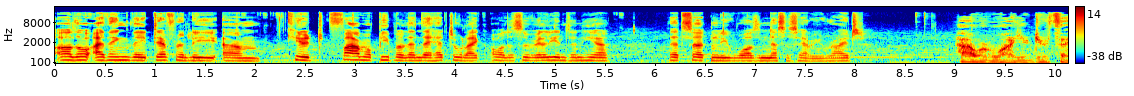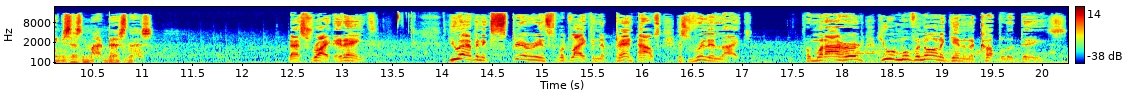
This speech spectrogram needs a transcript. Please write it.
Although I think they definitely um, killed far more people than they had to, like all the civilians in here. That certainly wasn't necessary, right? How or why you do things isn't my business. That's right, it ain't. You haven't experienced what life in the penthouse is really like. From what I heard, you were moving on again in a couple of days.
